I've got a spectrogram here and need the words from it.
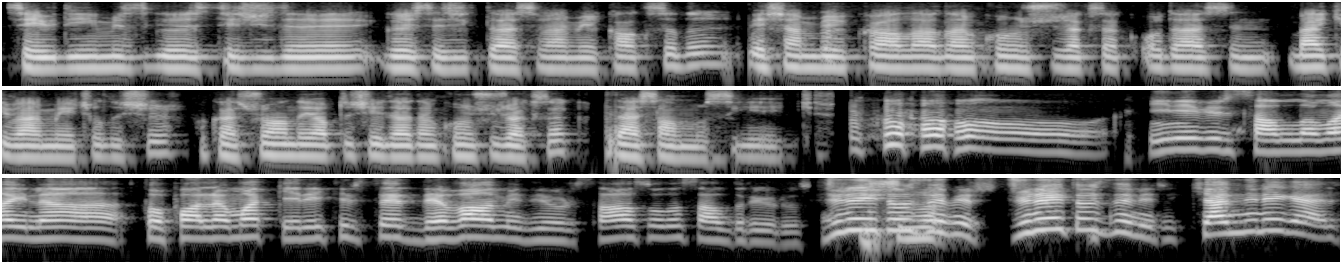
sevdiğimiz gazetecilere gazetecilik dersi vermeye kalksa da beşen bir k'lardan konuşacaksak o dersin belki vermeye çalışır. Fakat şu anda yaptığı şeylerden konuşacaksak ders alması gerekir. Yine bir sallamayla toparlamak gerekirse devam ediyoruz. Sağa sola saldırıyoruz. Cüneyt İsim Özdemir, Cüneyt Özdemir kendine gel.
